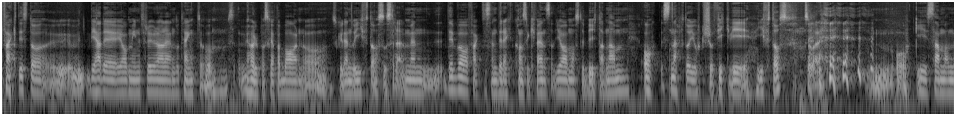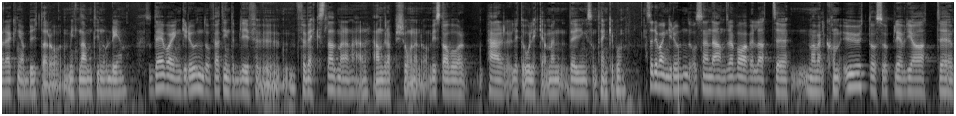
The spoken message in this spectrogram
faktiskt då, vi hade, jag och min fru hade ändå tänkt och vi höll på att skaffa barn och skulle ändå gifta oss och sådär. Men det var faktiskt en direkt konsekvens att jag måste byta namn. Och snabbt och gjort så fick vi gifta oss. Så var det. och i samband med det kunde jag byta då mitt namn till Nordén. Så det var en grund då för att inte bli för, förväxlad med den här andra personen. Då. Vi stavar Per lite olika men det är ju ingen som tänker på. Så det var en grund och sen det andra var väl att eh, man väl kom ut och så upplevde jag att eh,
